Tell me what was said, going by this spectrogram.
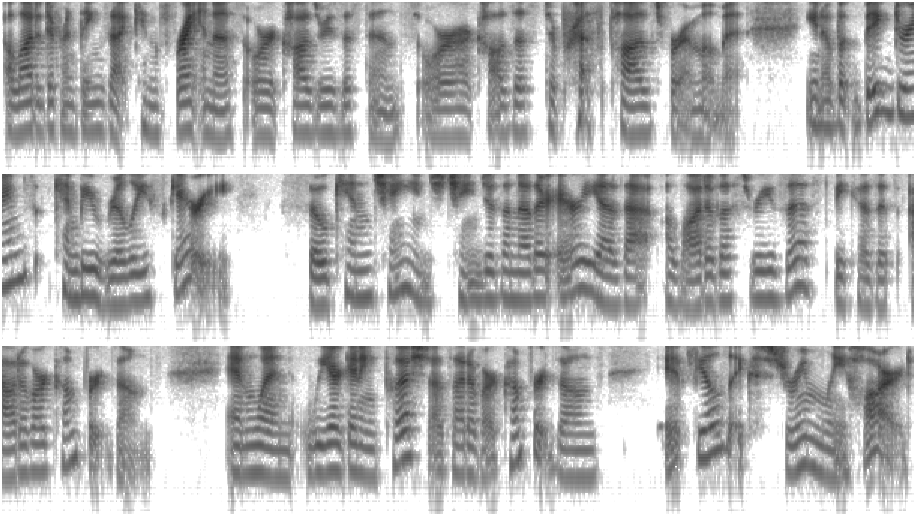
a lot of different things that can frighten us or cause resistance or cause us to press pause for a moment. You know, but big dreams can be really scary. So can change. Change is another area that a lot of us resist because it's out of our comfort zones. And when we are getting pushed outside of our comfort zones, it feels extremely hard.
